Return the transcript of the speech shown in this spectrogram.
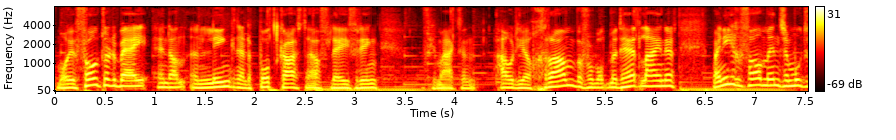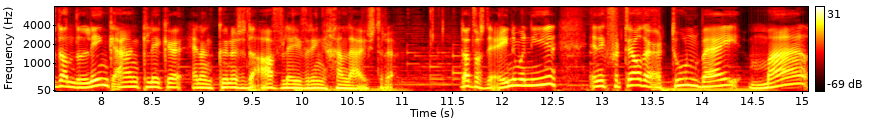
Mooie foto erbij en dan een link naar de podcastaflevering. Of je maakt een audiogram, bijvoorbeeld met headliner. Maar in ieder geval, mensen moeten dan de link aanklikken en dan kunnen ze de aflevering gaan luisteren. Dat was de ene manier. En ik vertelde er toen bij. Maar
